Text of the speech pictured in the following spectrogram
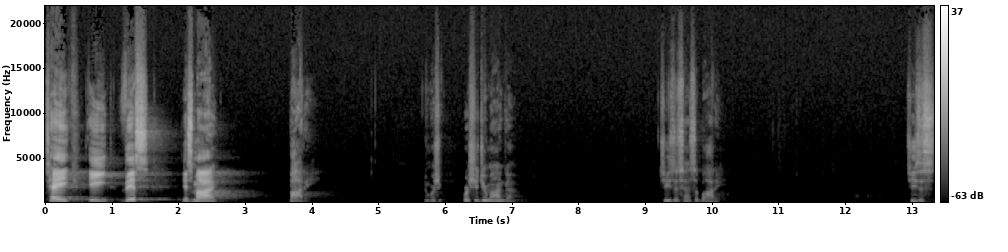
Take, eat, this is my body. And where should, where should your mind go? Jesus has a body. Jesus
